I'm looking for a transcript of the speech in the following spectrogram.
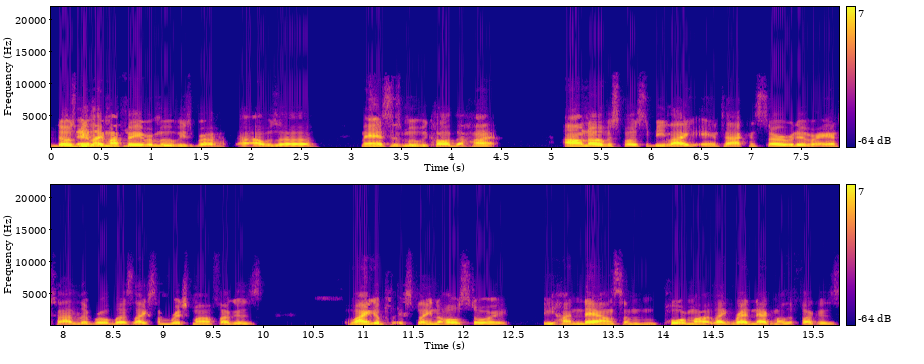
those be like my favorite movies, bro. I, I was uh man, it's this movie called The Hunt. I don't know if it's supposed to be like anti-conservative or anti-liberal, but it's like some rich motherfuckers. Well, I ain't gonna explain the whole story. Be hunting down some poor mo- like redneck motherfuckers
